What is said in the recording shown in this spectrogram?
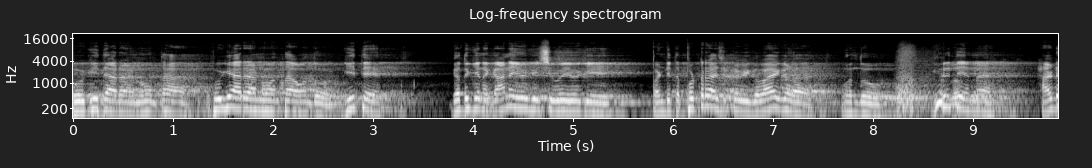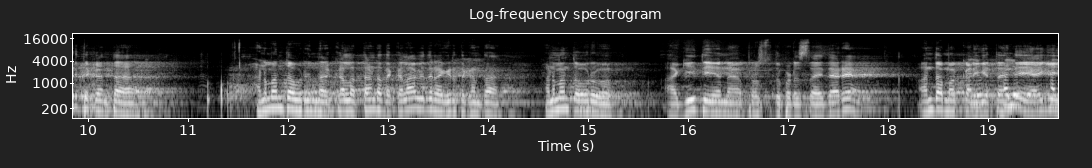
ಹೋಗಿದಾರ ಅನ್ನುವಂತಹ ಹೋಗ್ಯಾರ ಅನ್ನುವಂತಹ ಒಂದು ಗೀತೆ ಗದುಗಿನ ಗಾನಯೋಗಿ ಶಿವಯೋಗಿ ಪಂಡಿತ ಪುಟ್ಟರಾಜ ಕವಿ ಗವಾಯಿಗಳ ಒಂದು ಗೀತೆಯನ್ನು ಹಾಡಿರ್ತಕ್ಕಂಥ ಹನುಮಂತ ಅವರಿಂದ ಕಲ ತಂಡದ ಕಲಾವಿದರಾಗಿರ್ತಕ್ಕಂಥ ಹನುಮಂತ ಅವರು ಆ ಗೀತೆಯನ್ನು ಪ್ರಸ್ತುತಪಡಿಸ್ತಾ ಇದ್ದಾರೆ ಅಂಧ ಮಕ್ಕಳಿಗೆ ತಂದೆಯಾಗಿ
